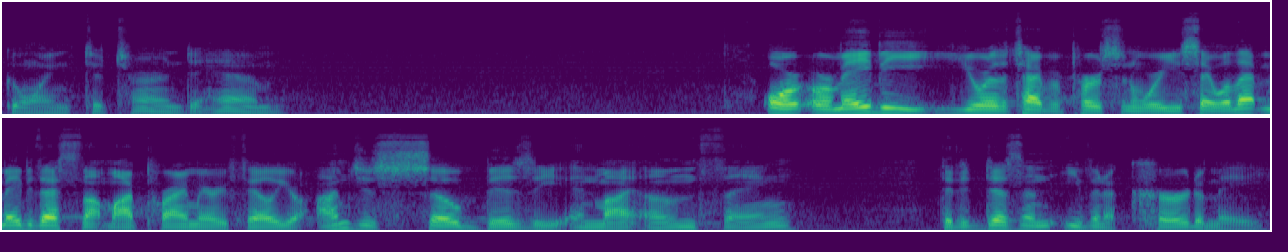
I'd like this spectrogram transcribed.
going to turn to Him. Or, or maybe you're the type of person where you say, well, that, maybe that's not my primary failure. I'm just so busy in my own thing that it doesn't even occur to me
